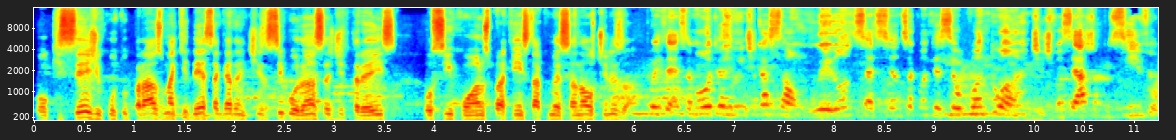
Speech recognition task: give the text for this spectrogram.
ou que seja de curto prazo, mas que dê essa garantia, segurança de três ou cinco anos para quem está começando a utilizar. Pois é, essa é uma outra reivindicação. O leilão de 700 aconteceu quanto antes. Você acha possível?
